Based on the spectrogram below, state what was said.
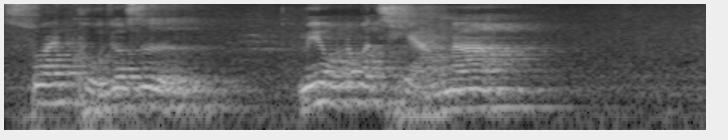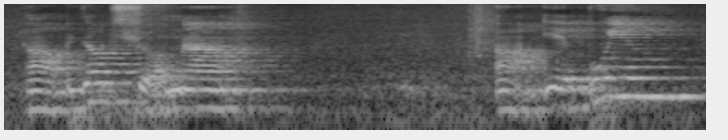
衰苦就是没有那么强啊，啊，比较穷啊。啊，也不应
